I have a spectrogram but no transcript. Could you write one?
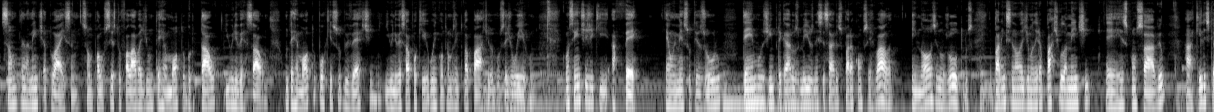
são plenamente atuais. São Paulo VI falava de um terremoto brutal e universal. Um terremoto porque subverte e universal porque o encontramos em toda parte, ou seja, o erro. Conscientes de que a fé é um imenso tesouro, temos de empregar os meios necessários para conservá-la em nós e nos outros para ensiná-la de maneira particularmente é, responsável àqueles que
